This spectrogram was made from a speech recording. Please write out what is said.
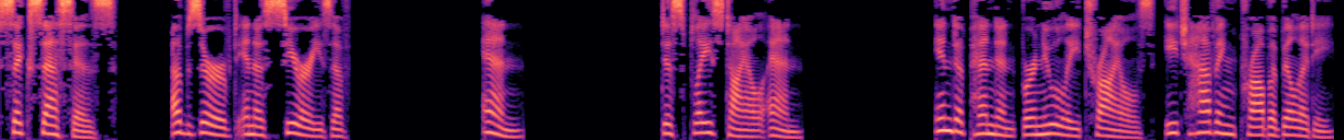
successes observed in a series of n. Display style n. Independent Bernoulli trials each having probability.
